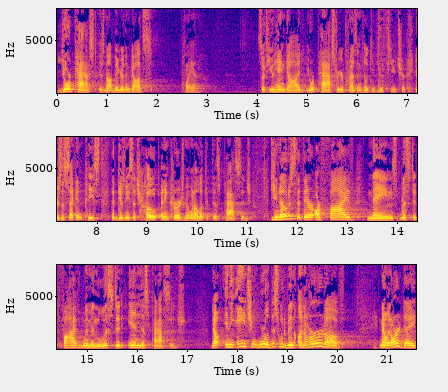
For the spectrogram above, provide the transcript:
Your past is not bigger than God's plan. So if you hand God your past or your present, He'll give you a future. Here's the second piece that gives me such hope and encouragement when I look at this passage. Do you notice that there are five names listed, five women listed in this passage? Now, in the ancient world, this would have been unheard of. Now, in our day,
